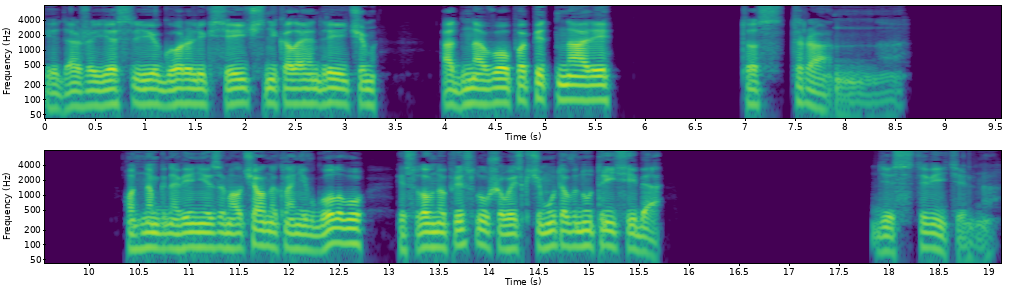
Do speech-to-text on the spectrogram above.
И даже если Егор Алексеевич с Николаем Андреевичем одного попятнали, то странно. Он на мгновение замолчал, наклонив голову и словно прислушиваясь к чему-то внутри себя. Действительно,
